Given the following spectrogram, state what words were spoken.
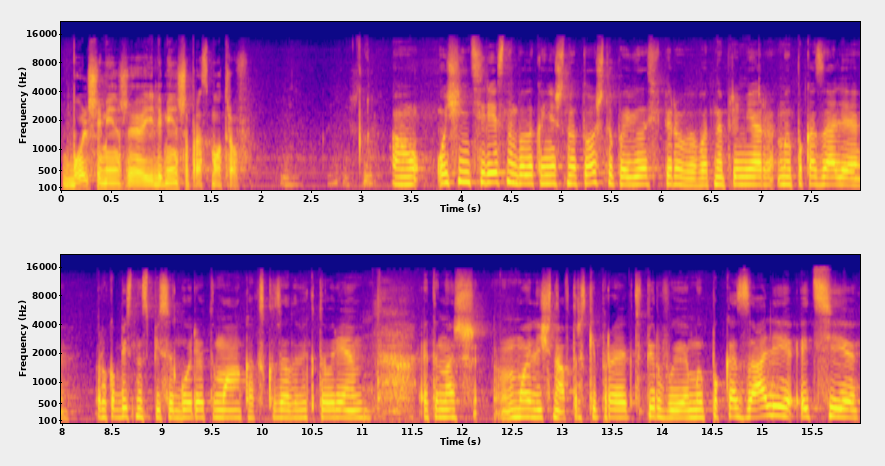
Больше, меньше или меньше просмотров? А, Очень интересно было, конечно, то, что появилось впервые. Вот, например, мы показали рукописный список «Горе от ума», как сказала Виктория. Это наш, мой лично авторский проект впервые. Мы показали эти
